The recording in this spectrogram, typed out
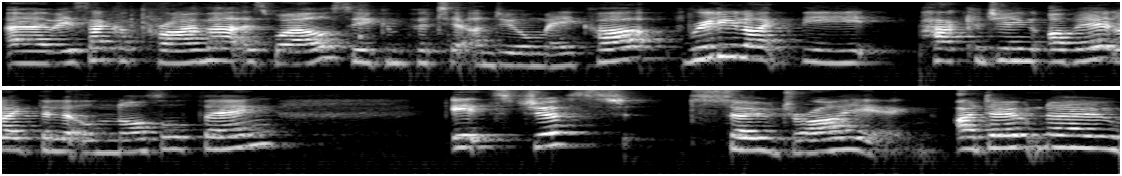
Um, it's like a primer as well, so you can put it under your makeup. Really like the packaging of it, like the little nozzle thing. It's just so drying. I don't know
